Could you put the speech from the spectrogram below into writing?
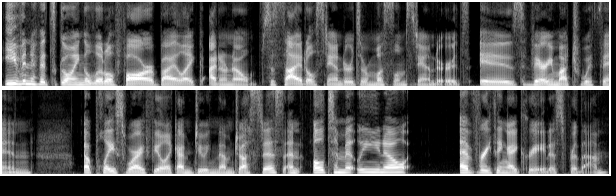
even if it's going a little far by, like, I don't know, societal standards or Muslim standards, is very much within a place where I feel like I'm doing them justice. And ultimately, you know, everything I create is for them.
